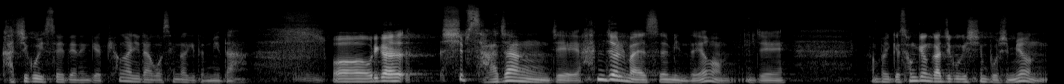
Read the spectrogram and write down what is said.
가지고 있어야 되는 게 평안이라고 생각이 듭니다. 어, 우리가 14장 이제 한 절 말씀인데요. 이제 한번 이렇게 성경 가지고 계신 보시면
